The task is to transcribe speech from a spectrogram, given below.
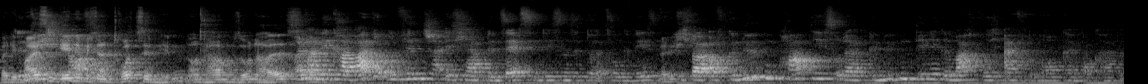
Weil die meisten gehen nämlich dann trotzdem hin und haben so einen Hals. Und haben eine Krawatte und finden, ich bin selbst in diesen Situationen gewesen. Echt? Ich war auf genügend Partys oder habe genügend Dinge gemacht, wo ich einfach überhaupt keinen Bock hatte.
